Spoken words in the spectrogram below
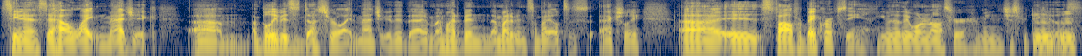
seeing as to how Light and Magic. Um, I believe it's Industrial Light and Magic that did that. It might have been that might have been somebody else's actually. Uh, is filed for bankruptcy, even though they won an Oscar. I mean, it's just ridiculous.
